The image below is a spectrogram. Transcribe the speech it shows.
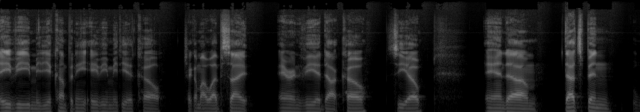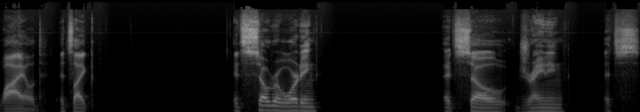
AV Media Company, AV Media Co. Check out my website, aaronvia.co, co. And um, that's been wild. It's like it's so rewarding. It's so draining it's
